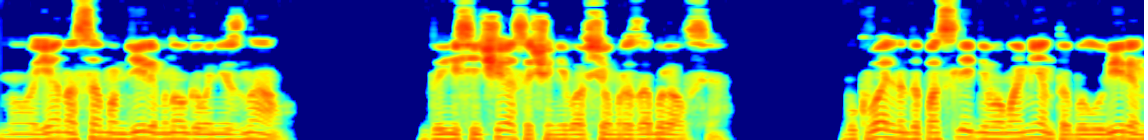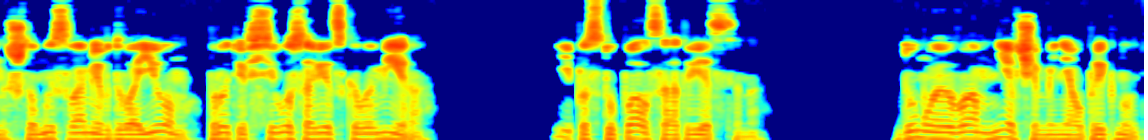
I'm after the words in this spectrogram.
но я на самом деле многого не знал. Да и сейчас еще не во всем разобрался. Буквально до последнего момента был уверен, что мы с вами вдвоем против всего советского мира. И поступал соответственно. Думаю, вам не в чем меня упрекнуть.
